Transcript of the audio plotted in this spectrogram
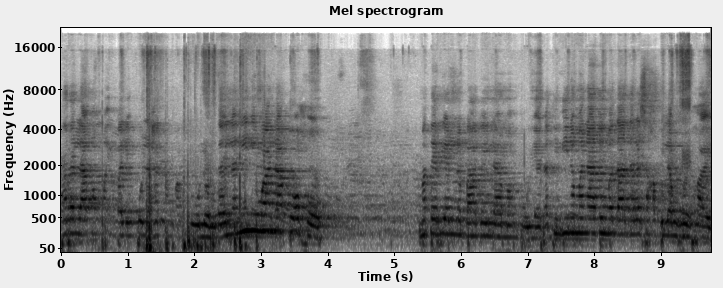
para lamang maibalik po lahat ng pagtulong. Dahil naniniwala po ako, material na bagay lamang po yan. At hindi naman natin madadala sa kabilang buhay.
